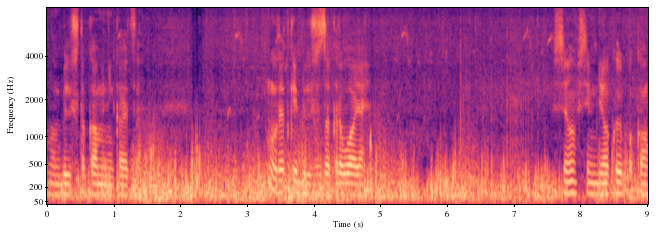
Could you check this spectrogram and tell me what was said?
Ну, більш така мені кажеться. Ну, рядки більш закриває. Все, всім дякую, пока.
